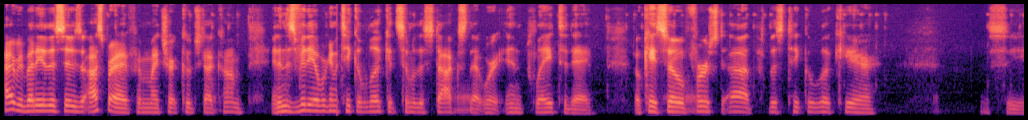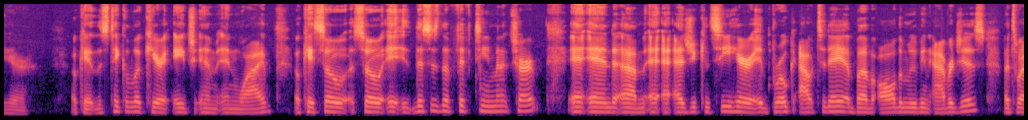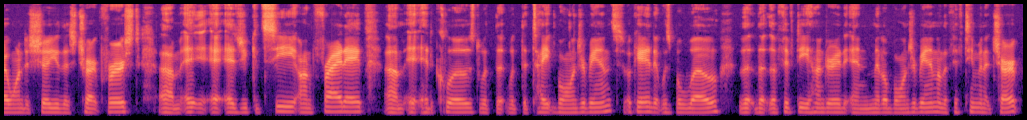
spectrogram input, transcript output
Hi everybody, this is Osprey from MyChartCoach.com and in this video we're going to take a look at some of the stocks that were in play today. Okay, so first up, let's take a look here. Let's see here. Okay, let's take a look here at HMNY. Okay, so so it, this is the 15 minute chart, and, and um, as you can see here, it broke out today above all the moving averages. That's why I wanted to show you this chart first. Um, it, as you can see on Friday, um, it had closed with the with the tight Bollinger Bands. Okay, and it was below the the, the 50, 100, and middle Bollinger Band on the 15 minute chart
